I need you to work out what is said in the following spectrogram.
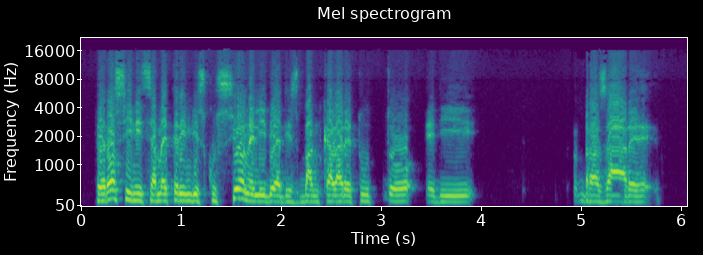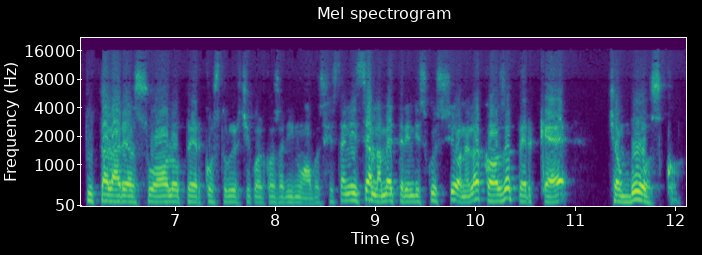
però si inizia a mettere in discussione l'idea di sbancalare tutto e di brasare tutta l'area al suolo per costruirci qualcosa di nuovo. Si sta iniziando a mettere in discussione la cosa perché c'è un bosco.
